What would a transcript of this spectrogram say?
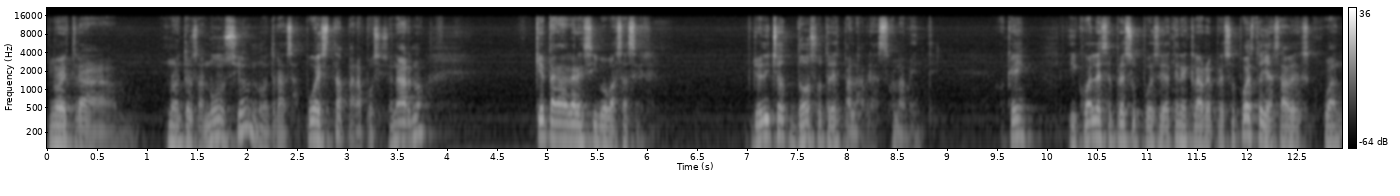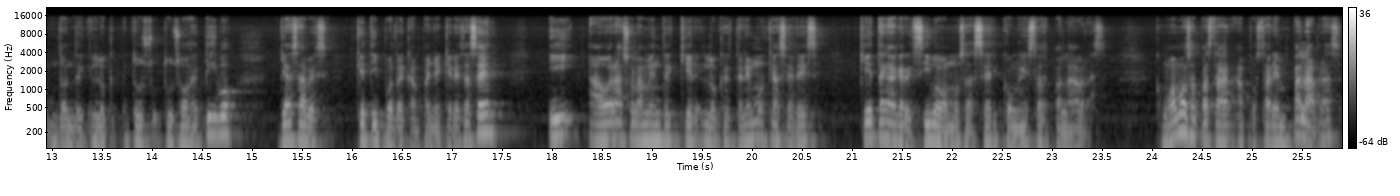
nuestra, nuestros anuncios, nuestras apuestas para posicionarnos, ¿qué tan agresivo vas a hacer? Yo he dicho dos o tres palabras solamente. ¿Ok? ¿Y cuál es el presupuesto? Ya tienes claro el presupuesto, ya sabes dónde, tus, tus objetivos, ya sabes qué tipo de campaña quieres hacer. Y ahora solamente lo que tenemos que hacer es qué tan agresivo vamos a hacer con estas palabras. Como vamos a apostar, apostar en palabras,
